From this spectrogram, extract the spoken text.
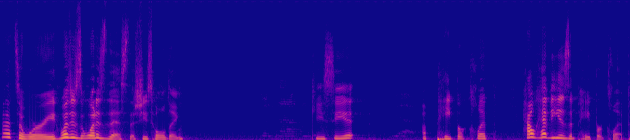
that's a worry. What is what is this that she's holding? Can you see it? A paper clip. How heavy is a paper clip?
